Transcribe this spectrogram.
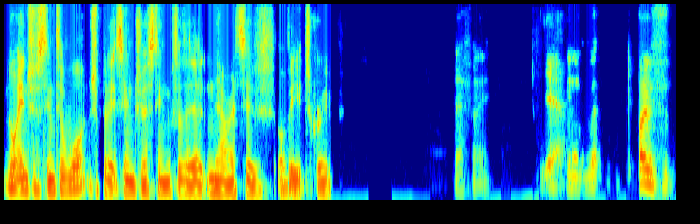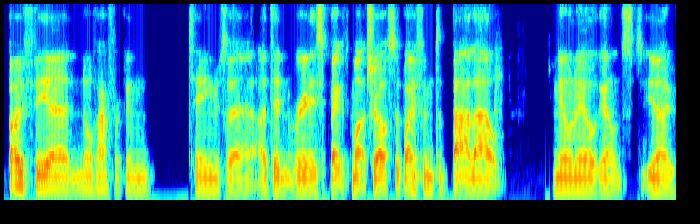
not interesting to watch, but it's interesting for the narrative of each group. Definitely. Yeah. Yeah, both both the uh, North African teams there, I didn't really expect much of. So both of them to battle out nil nil against you know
